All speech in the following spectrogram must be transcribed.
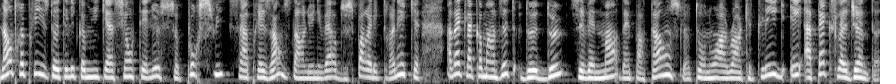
L'entreprise de télécommunications TELUS poursuit sa présence dans l'univers du sport électronique avec la commandite de deux événements d'importance, le tournoi Rocket League et Apex Legends.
